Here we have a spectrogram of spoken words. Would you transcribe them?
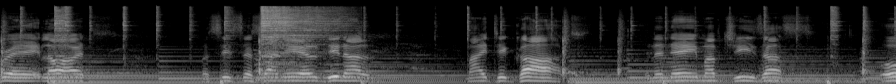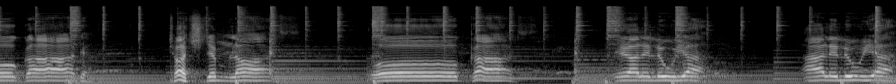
pray, Lord, for Sister Saniel Dinal. Mighty God, in the name of Jesus. Oh God, touch them, Lord. Oh God. Hallelujah. Hallelujah.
